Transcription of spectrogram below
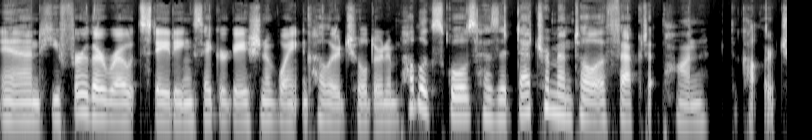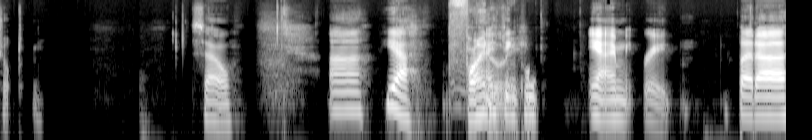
And he further wrote, stating segregation of white and colored children in public schools has a detrimental effect upon the colored children. So, uh, yeah, Finally. I think, yeah, I'm right. But uh,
